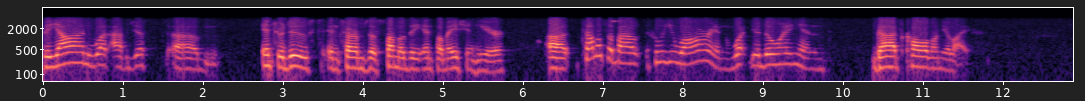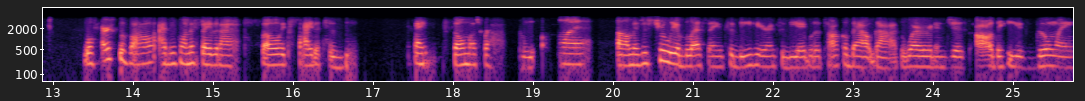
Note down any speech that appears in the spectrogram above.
beyond what I've just um, introduced in terms of some of the information here, uh, tell us about who you are and what you're doing and God's call on your life. Well, first of all, I just want to say that I'm so excited to be. Thank you so much for having me on. Um, it's just truly a blessing to be here and to be able to talk about God's word and just all that He is doing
